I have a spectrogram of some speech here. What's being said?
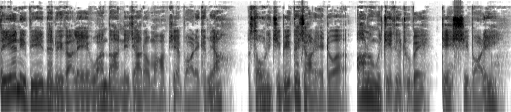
တရဲနေပရိသတ်တွေကလည်းဝမ်းသာနေကြတော့မှာဖြစ်ပါတယ်ခင်ဗျာ။အစိုးရကြည့်ပေးကြတဲ့အတွက်အားလုံးကိုကျေးဇူးထူးပဲတင်ရှိပါတယ်။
